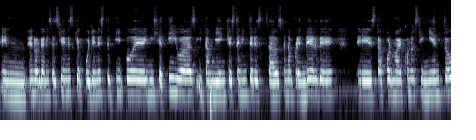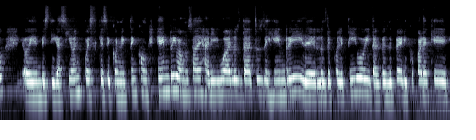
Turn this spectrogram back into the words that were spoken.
en, en, organizaciones que apoyen este tipo de iniciativas y también que estén interesados en aprender de esta forma de conocimiento o de investigación, pues que se conecten con Henry. Vamos a dejar igual los datos de Henry y de los del colectivo y tal vez de Perico para que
